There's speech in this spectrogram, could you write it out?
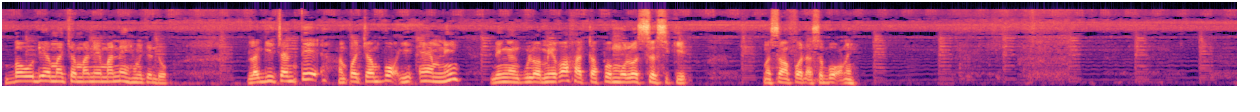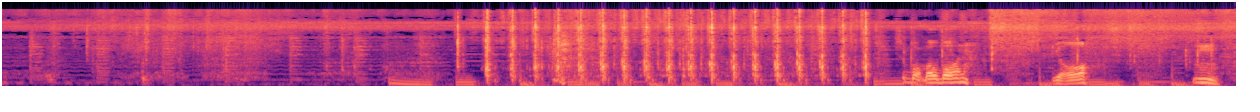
bau dia macam manis-manis macam tu. Lagi cantik, hampa campur EM ni dengan gula merah ataupun molasses sikit. Masa apa nak sebut ni. Sebut bau-bau ni. Yo. Hmm.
